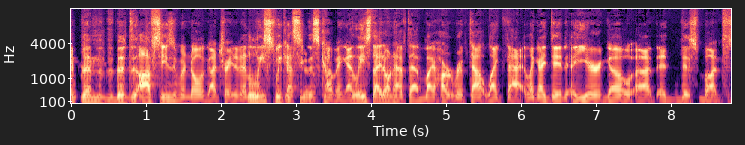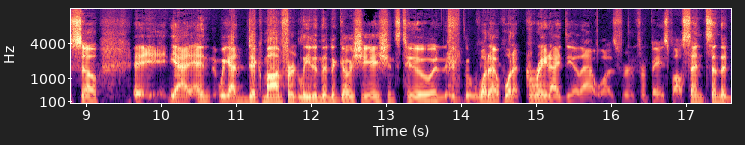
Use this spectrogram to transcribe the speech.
than the, the, the offseason when Nolan got traded. At least we could That's see true. this coming. At least I don't have to have my heart ripped out like that, like I did a year ago uh, this month. So, eh, yeah, and we got Dick Monfort leading the negotiations too. And it, what a what a great idea that was for for baseball. Send send the,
